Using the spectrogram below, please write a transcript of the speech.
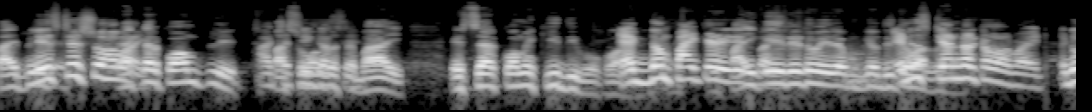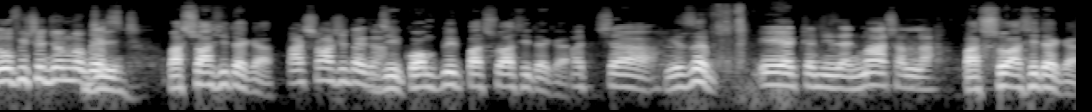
পাইপিং লেস্টের সহ ভাই? একার কমপ্লিট আচ্ছা, পাঁচশো ঠিক পঞ্চাশ আছে। টাকা। ভাই এর চেয়ে কমে কি দিব একদম পাইকারি রেট পাইকারি রেটও এরকম কেউ দিতে পারবে না। স্ট্যান্ডার্ড কালার ভাই। এটা অফিসের জন্য বেস্ট পাঁচশো আশি টাকা। পাঁচশো আশি টাকা? জি কমপ্লিট পাঁচশো আশি টাকা। আচ্ছা। ঠিক আছে? এই একটা ডিজাইন মাশাআল্লাহ। পাঁচশো আশি টাকা।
